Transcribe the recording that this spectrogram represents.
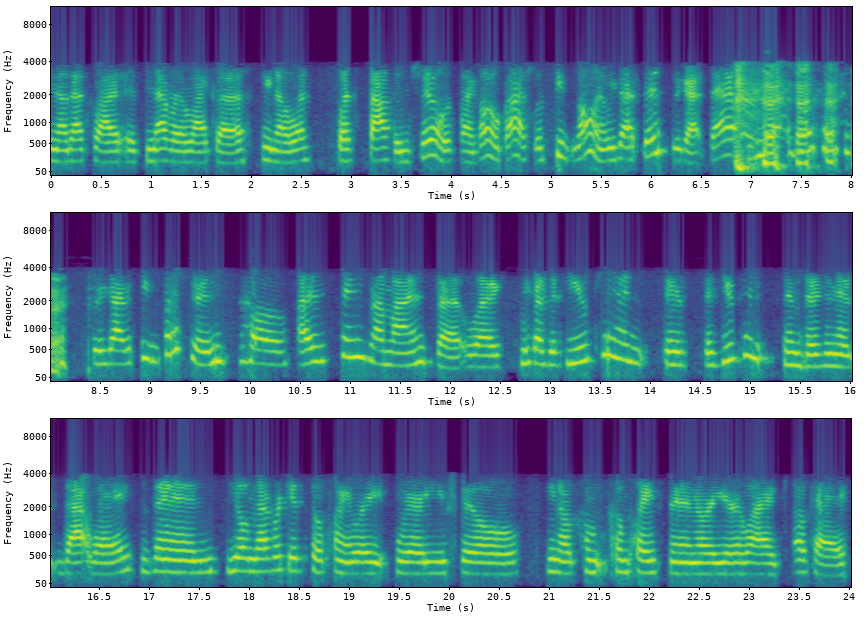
you know, that's why it's never like a, you know, let's let's stop and chill. It's like, oh gosh, let's keep going. We got this, we got that. we got to keep pushing. So I just changed my mindset, like because if you can, if if you can envision it that way, then you'll never get to a point where where you feel you know, com- complacent or you're like, okay,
